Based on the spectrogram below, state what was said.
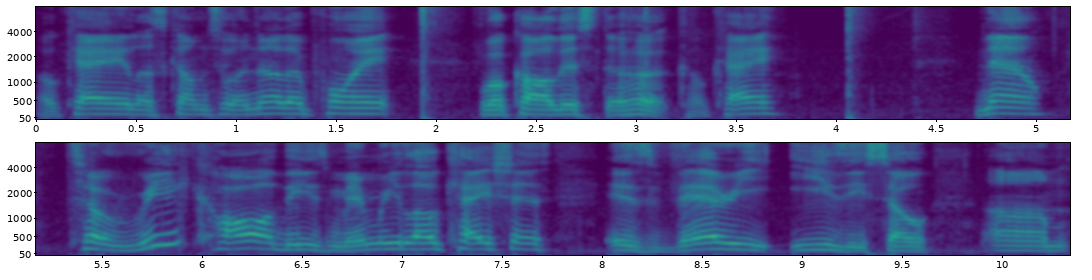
Okay, let's come to another point. We'll call this the hook, okay? Now, to recall these memory locations is very easy. So um,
